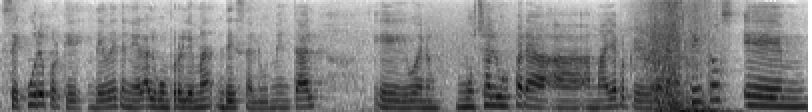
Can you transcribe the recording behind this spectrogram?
se cure porque debe tener algún problema de salud mental. Eh, bueno, mucha luz para Maya porque de verdad. Eh,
